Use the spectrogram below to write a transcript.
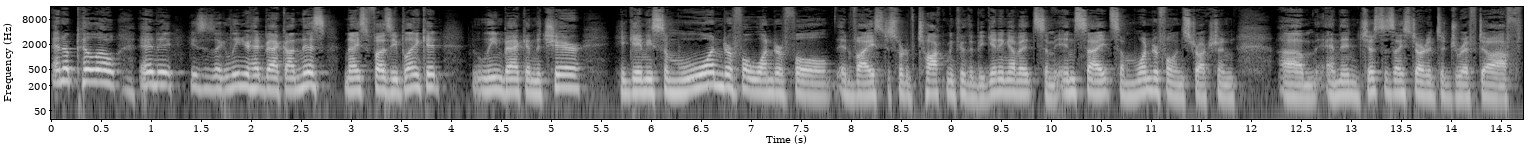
and a pillow, and it, he says like lean your head back on this nice fuzzy blanket. Lean back in the chair. He gave me some wonderful, wonderful advice to sort of talk me through the beginning of it, some insight, some wonderful instruction, um, and then just as I started to drift off,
